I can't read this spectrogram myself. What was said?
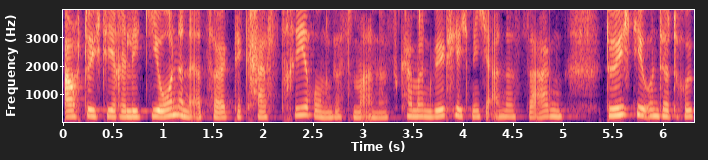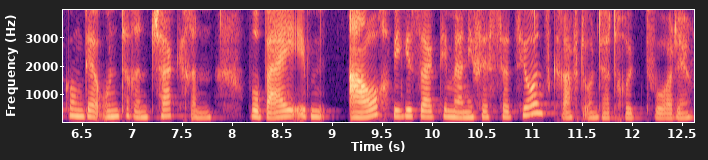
auch durch die Religionen erzeugte Kastrierung des Mannes, kann man wirklich nicht anders sagen, durch die Unterdrückung der unteren Chakren, wobei eben auch, wie gesagt, die Manifestationskraft unterdrückt wurde.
